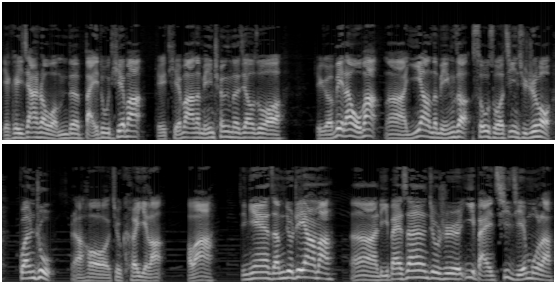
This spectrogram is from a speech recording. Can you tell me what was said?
也可以加上我们的百度贴吧。这贴吧的名称呢叫做这个未来欧巴啊，一样的名字，搜索进去之后关注，然后就可以了，好吧？今天咱们就这样吧，啊，礼拜三就是一百期节目了，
